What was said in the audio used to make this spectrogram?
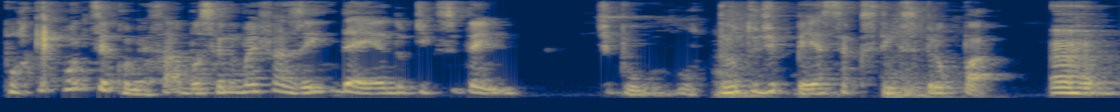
Porque quando você começar, você não vai fazer ideia do que, que você tem. Tipo, o tanto de peça que você tem que se preocupar. Aham.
